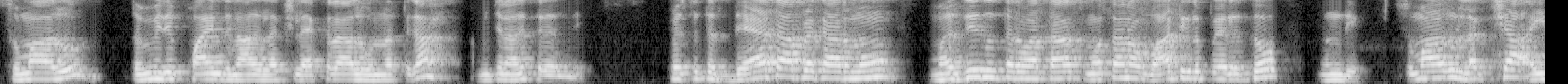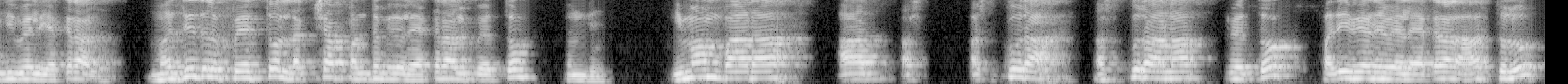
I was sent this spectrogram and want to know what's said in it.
సుమారు తొమ్మిది పాయింట్ నాలుగు లక్షల ఎకరాలు ఉన్నట్టుగా అంచనా తెలియంది ప్రస్తుత డేటా ప్రకారము మస్జిద్ తర్వాత శ్మశాన వాటికల పేర్లతో ఉంది. సుమారు లక్ష ఐదు వేల ఎకరాలు. మసీదుల పేరుతో లక్ష పంతొమ్మిది వేల ఎకరాల పేరుతో ఉంది. ఇమాంబాడా ఆ అస్- అస్కురా అస్కురానా పేరుతో పదిహేడు వేల ఎకరాల ఆస్తులు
